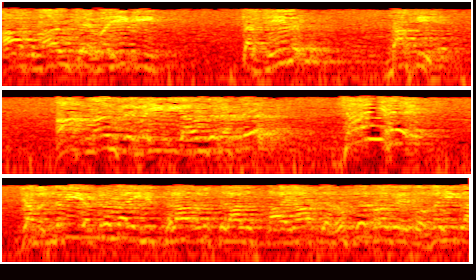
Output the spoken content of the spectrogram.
آسمان سے وہی کی تفصیل باقی ہے۔ آسمان سے وہی کی آمدنت جاری ہے۔ جب نبی اکرم علیہ السلام السلام کائنات سے رخصت ہو گئے تو وہی کا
